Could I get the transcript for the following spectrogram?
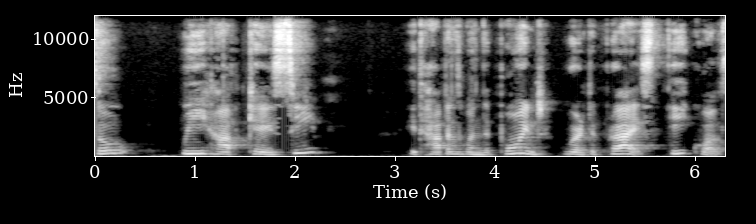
So we have case C. It happens when the point where the price equals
